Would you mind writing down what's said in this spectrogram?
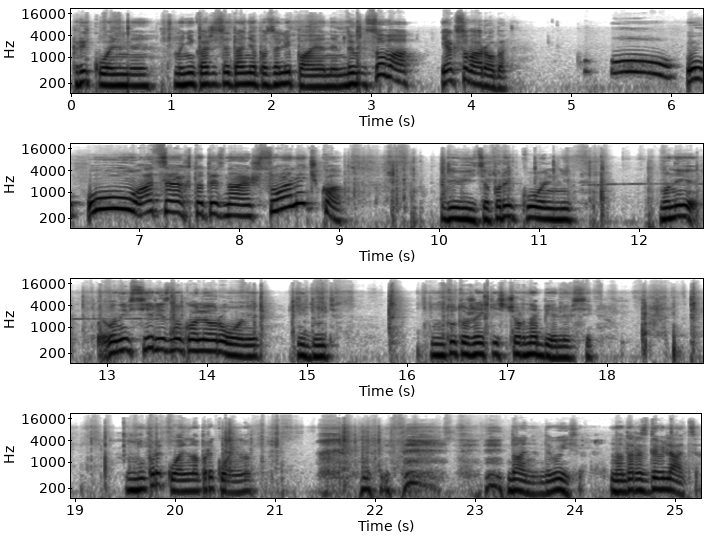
Прикольні. Мені кажеться, Даня позаліпає ним. Диви, сова! Як сова робить? У, а це хто ти знаєш? Сонечко? Дивіться, прикольні. Вони, вони всі різнокольорові йдуть. Ну тут уже якісь чорно-білі всі. Ну, прикольно, прикольно. Даня, дивися, треба роздивлятися.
